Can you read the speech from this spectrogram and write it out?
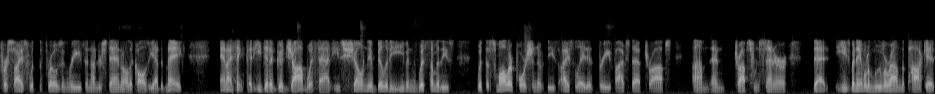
precise with the throws and reads and understand all the calls he had to make and I think that he did a good job with that. He's shown the ability, even with some of these, with the smaller portion of these isolated three, five step drops um, and drops from center, that he's been able to move around the pocket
